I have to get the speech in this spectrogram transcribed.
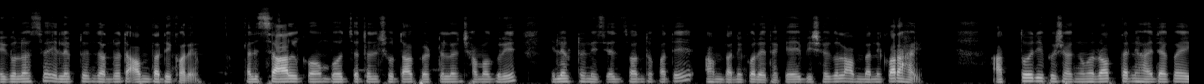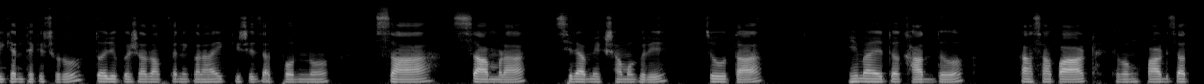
এগুলো হচ্ছে ইলেকট্রনিক যন্ত্রপাতি আমদানি করে। তাহলে চাল, গম, ভোজ্য তেল, সুতা, পেট্রোলিয়াম সামগ্রী ইলেকট্রনিক্সের যন্ত্রপাতি আমদানি করে থাকে। এই বিষয়গুলো আমদানি করা হয়। আর তৈরি পোশাক যেমন রপ্তানি হয়, দেখো এইখান থেকে শুরু। তৈরি পোশাক রপ্তানি করা হয়, কৃষিজাত পণ্য, চা, চামড়া সিরামিক সামগ্রী, জুতা, হিমায়িত খাদ্য, কাঁচা পাট এবং পাটজাত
